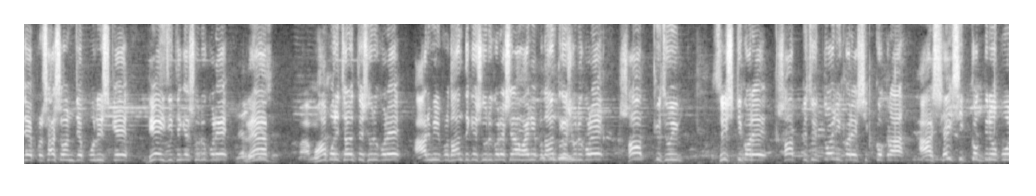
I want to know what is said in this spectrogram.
যে প্রশাসন যে পুলিশকে ডিআইজি থেকে শুরু করে র্যাব মহাপরিচালক থেকে শুরু করে আর্মির প্রধান থেকে শুরু করে সেনাবাহিনীর প্রধান থেকে শুরু করে সব কিছুই সৃষ্টি করে সব কিছুই তৈরি করে শিক্ষকরা। আর সেই শিক্ষকদের উপর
